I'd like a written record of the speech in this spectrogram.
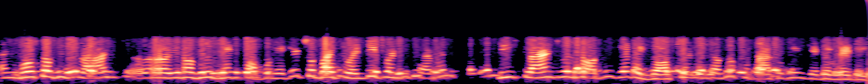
And most of these plants, uh, you know, will get populated. So by 2027, these plants will probably get exhausted in terms of capacity and capability.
